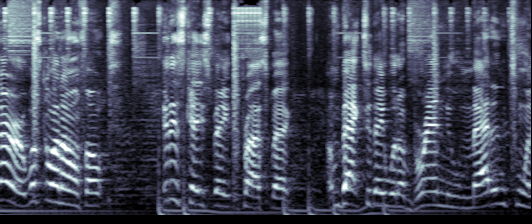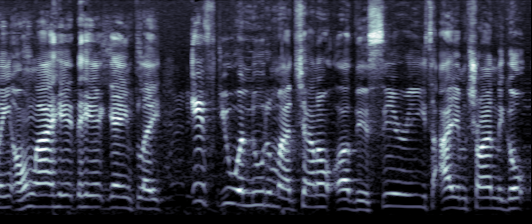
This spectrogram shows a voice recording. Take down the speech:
sir. What's going on, folks? It is K-Spade the Prospect. I'm back today with a brand new Madden 20 online head-to-head gameplay. If you are new to my channel or this series, I am trying to go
